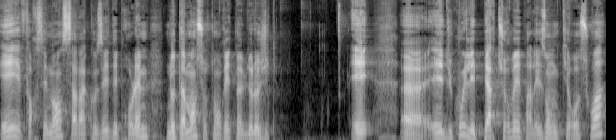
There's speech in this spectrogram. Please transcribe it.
Et forcément, ça va causer des problèmes, notamment sur ton rythme biologique. Et, euh, et, du coup, il est perturbé par les ondes qu'il reçoit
